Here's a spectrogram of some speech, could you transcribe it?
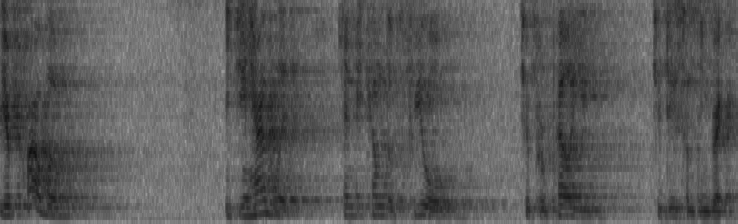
your problem, if you handle it, can become the fuel to propel you to do something great.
